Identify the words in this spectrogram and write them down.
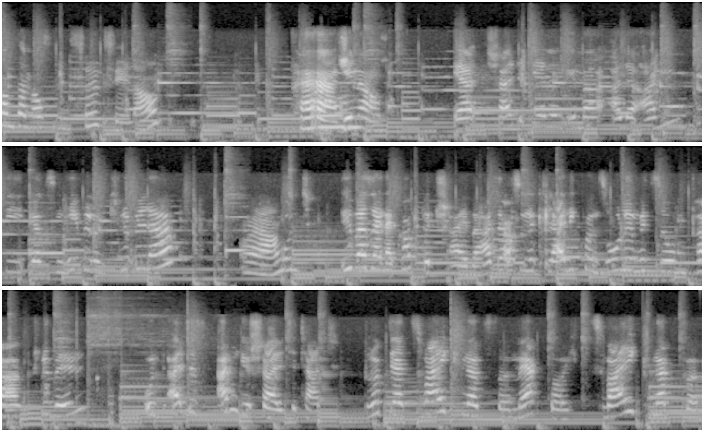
kommt dann auf den Filmfehler. Haha, genau. Er schaltet ja dann immer alle an, die ganzen Hebel und Knüppel da. Ja. Und über seiner Cockpitscheibe hat er auch so eine kleine Konsole mit so ein paar Knüppeln. Und als es angeschaltet hat, drückt er zwei Knöpfe. Merkt euch, zwei Knöpfe.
